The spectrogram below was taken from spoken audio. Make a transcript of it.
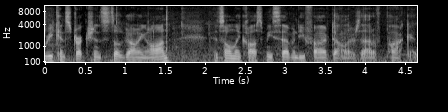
reconstruction is still going on. It's only cost me $75 out of pocket.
